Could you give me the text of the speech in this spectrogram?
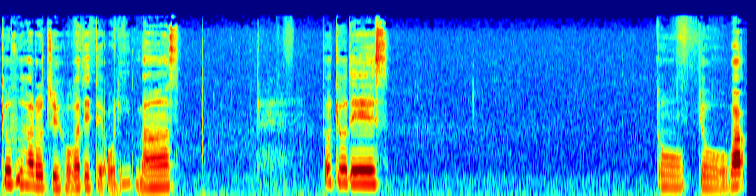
強風波浪注意報が出ております。東京です。東京は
